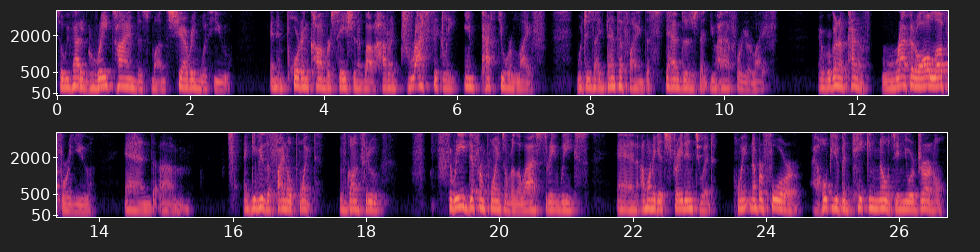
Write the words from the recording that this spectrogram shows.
So we've had a great time this month sharing with you an important conversation about how to drastically impact your life, which is identifying the standards that you have for your life. And we're going to kind of wrap it all up for you and um, and give you the final point. We've gone through f- three different points over the last three weeks, and I want to get straight into it. Point number four. I hope you've been taking notes in your journal.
